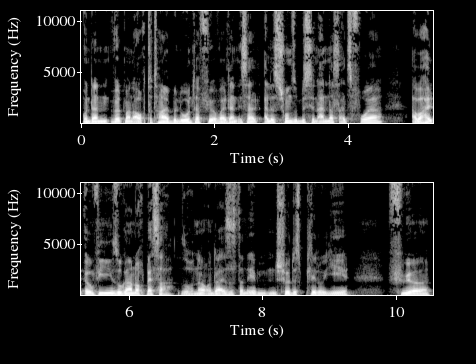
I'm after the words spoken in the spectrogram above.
und dann wird man auch total belohnt dafür, weil dann ist halt alles schon so ein bisschen anders als vorher aber halt irgendwie sogar noch besser, so, ne? Und da ist es dann eben ein schönes Plädoyer für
